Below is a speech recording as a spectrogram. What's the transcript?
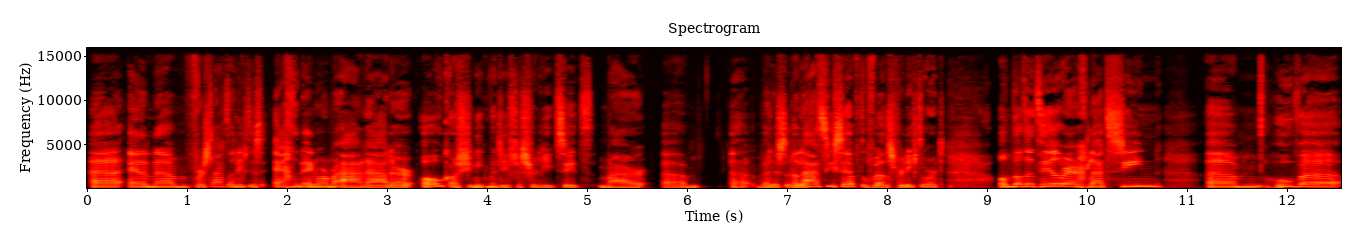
Eh, en ehm, Verslaafd aan Liefde is echt een enorme aanrader. Ook als je niet met liefdesverdriet zit, maar ehm, eh, wel eens relaties hebt of wel eens verliefd wordt. Omdat het heel erg laat zien ehm, hoe we.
